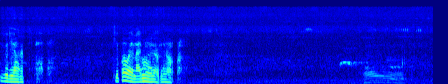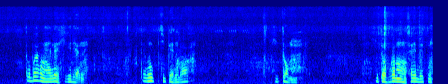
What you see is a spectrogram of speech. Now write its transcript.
ที่กระเดียงกับเก็บมาไว้หลายมือแล้วพี่น้องตัวบ้าไงเลยขี้กระเดียนแต่มันสิเปลี่ยนบ่ขี้ตมขี้ตมก็มองใส่เบ็ดนี่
